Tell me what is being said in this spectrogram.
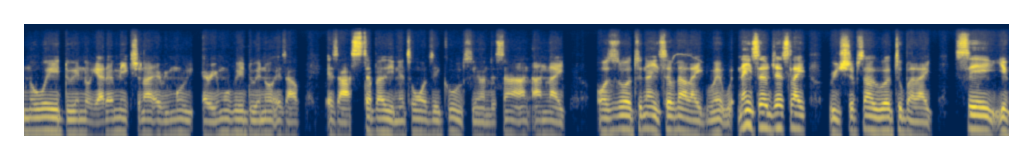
know what you're doing. You gotta make sure that every move every move you're doing now is a is a step leading towards the goals. You understand? And, and like also to know yourself that like when, when not yourself just like relationships as well too, but like say you're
